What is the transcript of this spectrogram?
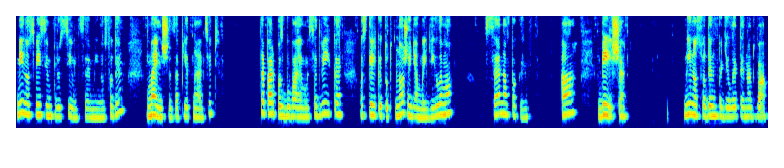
Мінус 8 плюс 7 це мінус 1, менше за 15. Тепер позбуваємося двійки, оскільки тут множення ми ділимо. Все навпаки. А більше. Мінус 1 поділити на 2.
